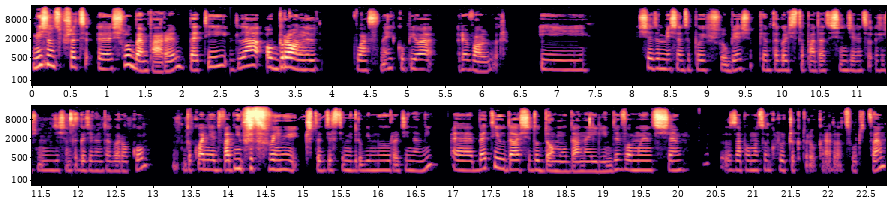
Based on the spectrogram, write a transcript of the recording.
Miesiąc przed e, ślubem pary, Betty dla obrony własnej kupiła rewolwer. I 7 miesięcy po ich ślubie, 5 listopada 1989 roku, dokładnie dwa dni przed swoimi 42 urodzinami, e, Betty udała się do domu Dana i Lindy, włamując się za pomocą kluczy, które ukradła córce.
